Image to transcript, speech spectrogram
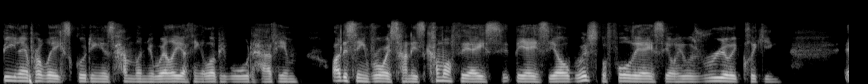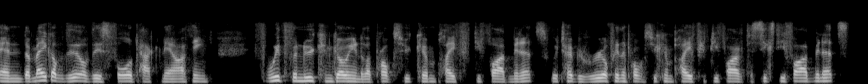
big name probably excluding is Hamlin Uele. I think a lot of people would have him I just think Royce Hunt, he's come off the, AC, the ACL, but just before the ACL, he was really clicking. And the makeup of this forward pack now, I think with Finucane going into the props who can play 55 minutes, with Toby Rudolph in the props who can play 55 to 65 minutes,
